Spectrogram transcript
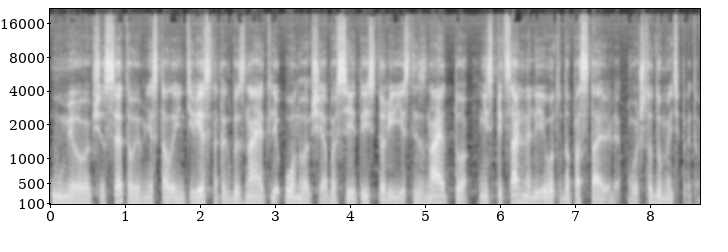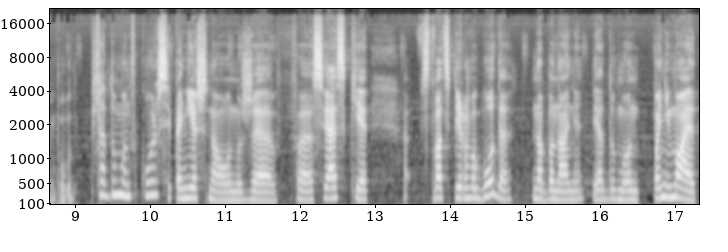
умер вообще с этого, и мне стало интересно, как бы знает ли он вообще обо всей этой истории. Если знает, то не специально ли его туда поставили. Вот, что думаете по этому поводу? Я думаю, он в курсе, конечно, он уже в связке э, с 21 года на банане. Я думаю, он понимает,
